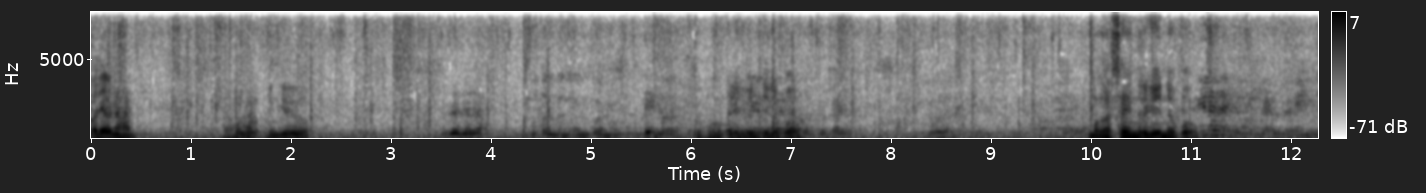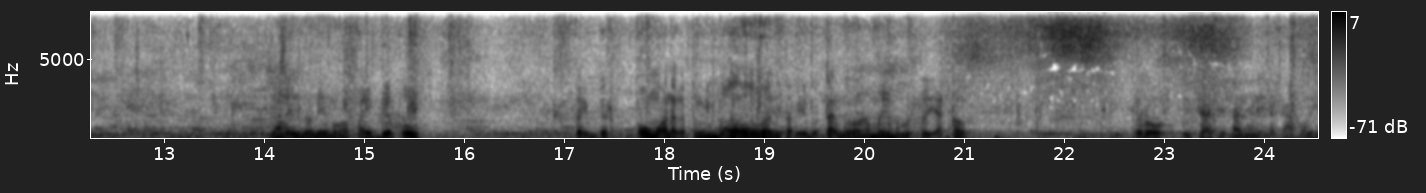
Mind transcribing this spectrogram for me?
Nah, kita ko dia unahan. Thank you. Ito mga plywood nila pa. Mga sign ragay na po. Nga ino ni mga fiber oh. fiber. Oh, mo na katong gibutan Oo, sa kuan ta. ibutang mo nga may gusto yato. Pero isa sa dili na kahoy.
